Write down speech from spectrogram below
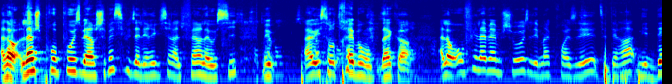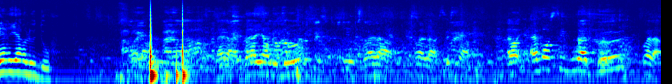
Alors là, je propose, mais alors, je ne sais pas si vous allez réussir à le faire là aussi. Mais, ah oui, ils sont très bons, d'accord. Alors on fait la même chose, les mains croisées, etc., mais derrière le dos. Voilà, derrière le dos. Voilà, voilà, c'est ça. Alors avancez-vous un peu, voilà.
